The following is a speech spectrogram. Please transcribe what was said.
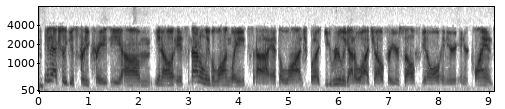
it actually gets pretty crazy. Um, you know, it's not only the long waits uh, at the launch, but you really got to watch out for yourself, you know, and your and your clients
